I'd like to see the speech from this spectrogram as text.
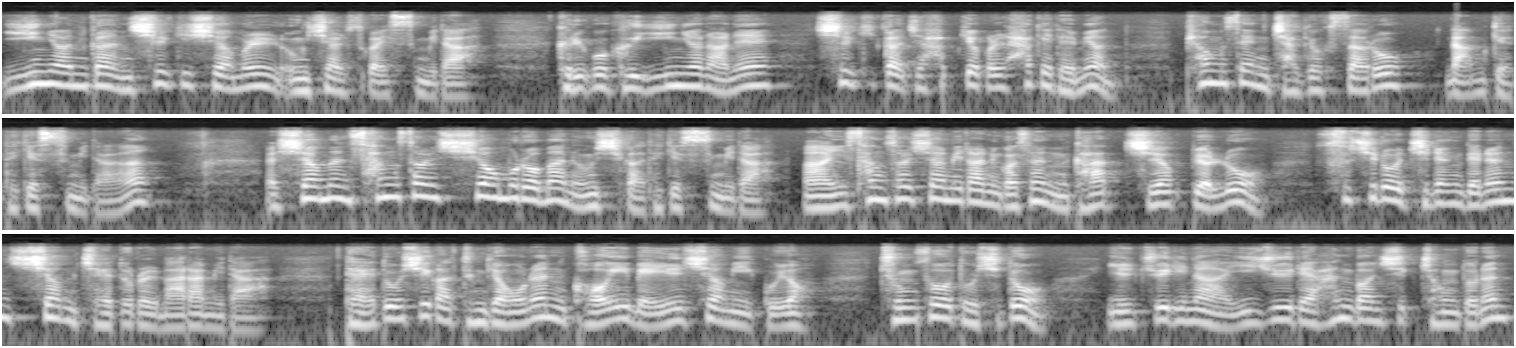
2년간 실기시험을 응시할 수가 있습니다. 그리고 그 2년 안에 실기까지 합격을 하게 되면 평생 자격사로 남게 되겠습니다. 시험은 상설 시험으로만 응시가 되겠습니다. 아, 이 상설 시험이라는 것은 각 지역별로 수시로 진행되는 시험 제도를 말합니다. 대도시 같은 경우는 거의 매일 시험이 있고요. 중소도시도 일주일이나 이주일에 한 번씩 정도는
